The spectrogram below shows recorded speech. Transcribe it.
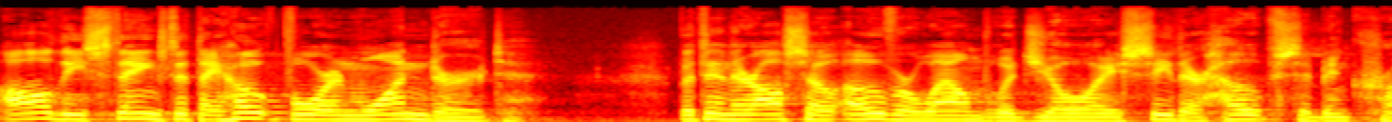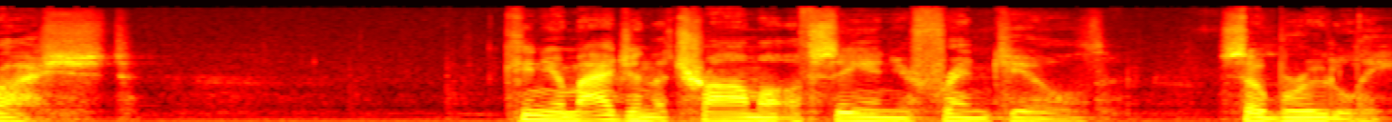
All these things that they hoped for and wondered. But then they're also overwhelmed with joy. See, their hopes have been crushed. Can you imagine the trauma of seeing your friend killed so brutally?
